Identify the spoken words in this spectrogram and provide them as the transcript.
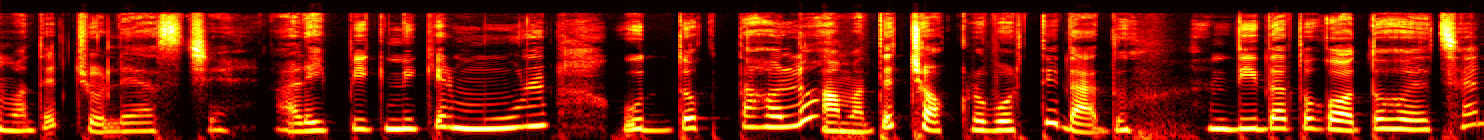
আমাদের চলে আসছে। আর এই পিকনিকের মূল উদ্যোক্তা হলো আমাদের চক্রবর্তী দাদু। দিদা তো গত হয়েছেন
